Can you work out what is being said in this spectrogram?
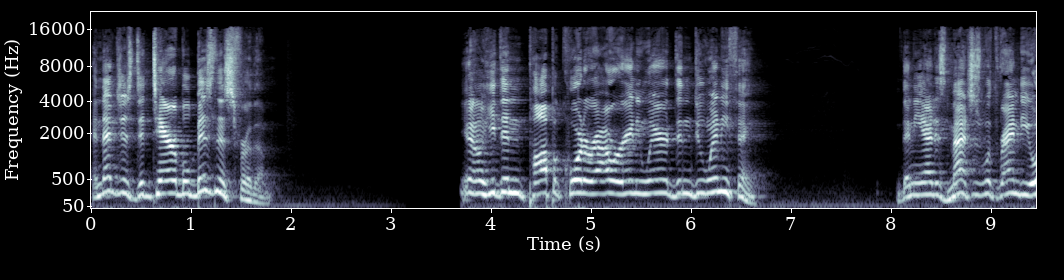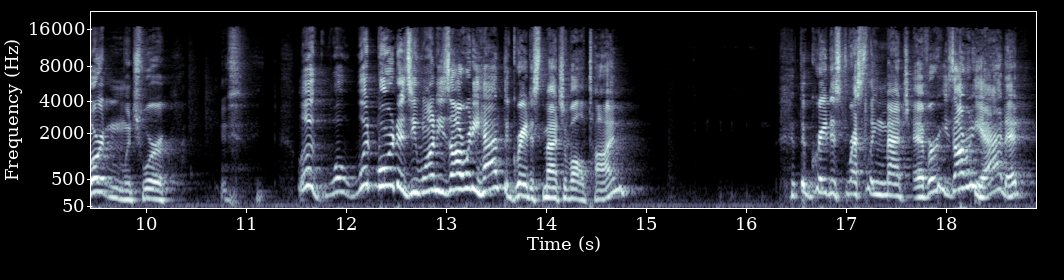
And that just did terrible business for them. You know, he didn't pop a quarter hour anywhere, didn't do anything. Then he had his matches with Randy Orton, which were Look, what more does he want? He's already had the greatest match of all time. The greatest wrestling match ever. He's already had it.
